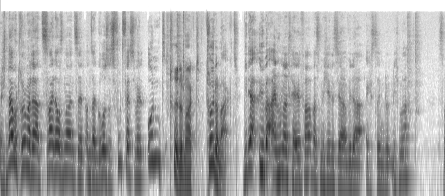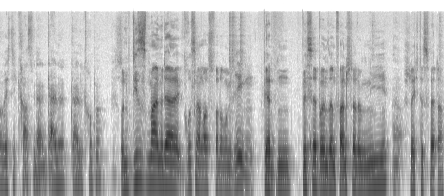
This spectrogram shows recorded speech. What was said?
Schnabutrömerter 2019, unser großes Food-Festival und Trödelmarkt. Trödelmarkt. Wieder über 100 Helfer, was mich jedes Jahr wieder extrem glücklich macht. Das war richtig krass, wieder eine geile, geile Truppe. Und dieses Mal mit der großen Herausforderung Regen. Wir hatten bisher bei unseren Veranstaltungen nie schlechtes Wetter.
